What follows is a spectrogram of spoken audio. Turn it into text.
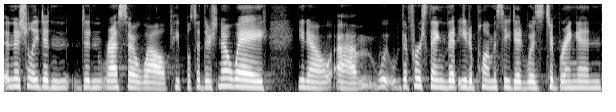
initially didn't didn't rest so well. People said there's no way, you know, um, the first thing that e-diplomacy did was to bring in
